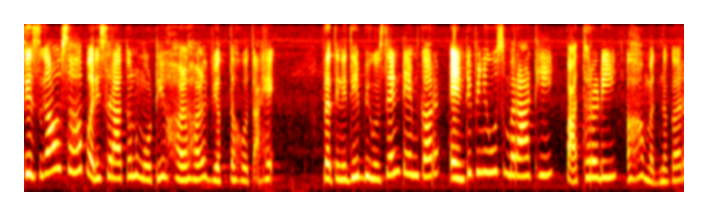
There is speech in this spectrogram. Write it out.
तिसगावसह परिसरातून मोठी हळहळ व्यक्त होत आहे. प्रतिनिधी Bhivsen Temkar N T P news Marathi Pathardi Ahmednagar.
